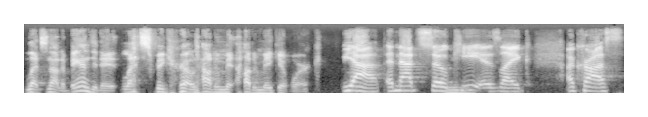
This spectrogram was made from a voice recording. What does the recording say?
let's not abandon it. Let's figure out how to how to make it work. Yeah, and that's so mm-hmm. key. Is like across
